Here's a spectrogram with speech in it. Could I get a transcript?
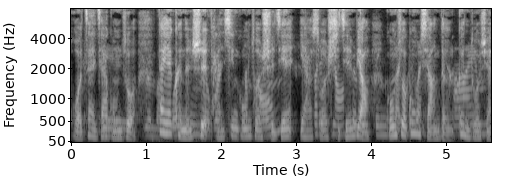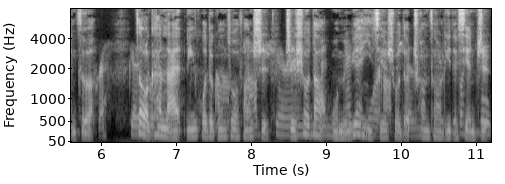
或在家工作，但也可能是弹性工作时间、压缩时间表、工作共享等更多选择。在我看来，灵活的工作方式只受到我们愿意接受的创造力的限制。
